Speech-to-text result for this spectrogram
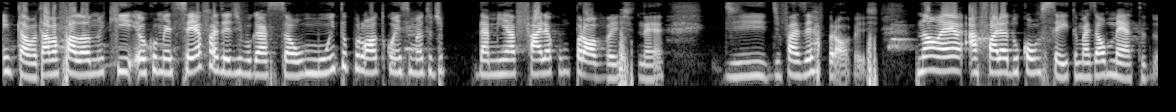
Então, eu estava falando que eu comecei a fazer divulgação muito por um autoconhecimento de, da minha falha com provas, né? De, de fazer provas. Não é a falha do conceito, mas é o método.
